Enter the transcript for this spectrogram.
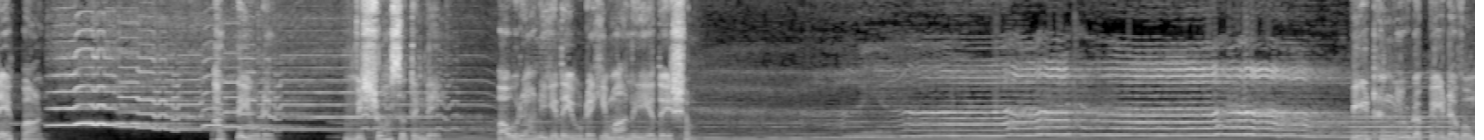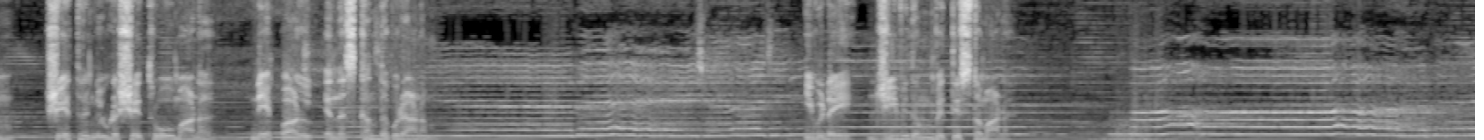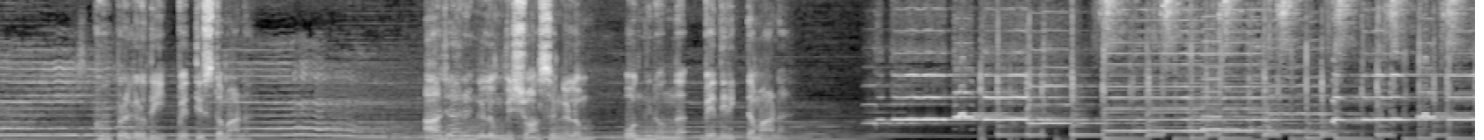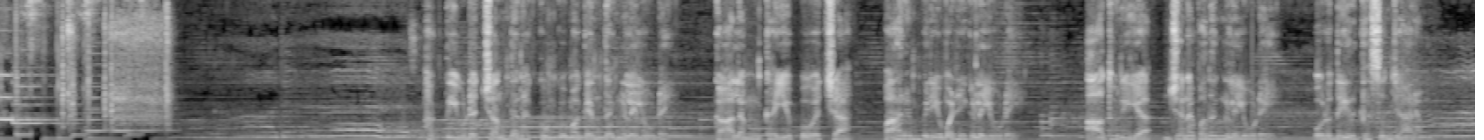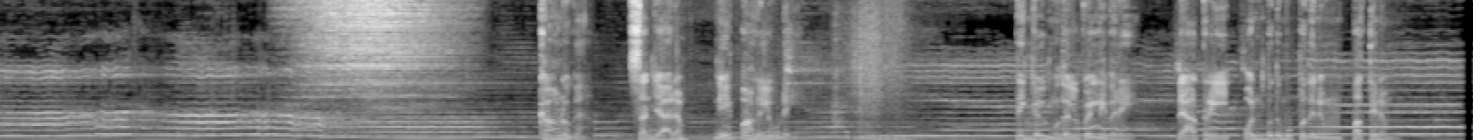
നേപ്പാൾ. ഭക്തിയുടെ വിശ്വാസത്തിന്റെ പൗരാണികതയുടെ ഹിമാലയ ദേശം. പീഠങ്ങളുടെ പീഠവും ക്ഷേത്രങ്ങളുടെ ക്ഷേത്രവുമാണ് നേപ്പാൾ എന്ന സ്കന്ദപുരാണം. ഇവിടെ ജീവിതം വ്യത്യസ്തമാണ്. ഭൂപ്രകൃതി വ്യത്യസ്തമാണ്. ആചാരങ്ങളും വിശ്വാസങ്ങളും ഒന്നിനൊന്ന് വ്യതിരിക്തമാണ്. ഭക്തിയുടെ ചന്ദന കുങ്കുമ ഗന്ധങ്ങളിലൂടെ കാലം കയ്യൊപ്പുവെച്ച പാരമ്പര്യ വഴികളിലൂടെ ആധുനിക ജനപദങ്ങളിലൂടെ ഒരു ദീർഘസഞ്ചാരം. കാണുക. സഞ്ചാരം നേപ്പാളിലൂടെ. തിങ്കൾ മുതൽ വെള്ളി വരെ രാത്രി ഒൻപത് മുപ്പതിനും പത്തിനും.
